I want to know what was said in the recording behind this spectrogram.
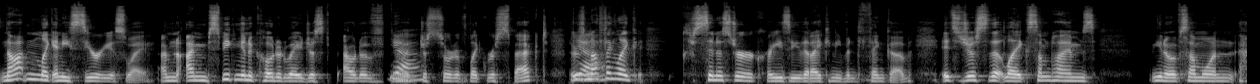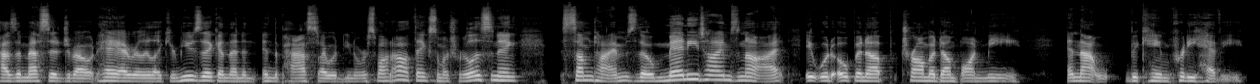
not in like any serious way. I'm I'm speaking in a coded way just out of you know, Yeah. just sort of like respect. There's Yeah. nothing like sinister or crazy that I can even think of. It's just that like sometimes you know, if someone has a message about, hey, I really like your music, and then in, in the past I would, you know, respond, oh, thanks so much for listening. Sometimes, though many times not, it would open up trauma dump on me, and that became pretty heavy.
